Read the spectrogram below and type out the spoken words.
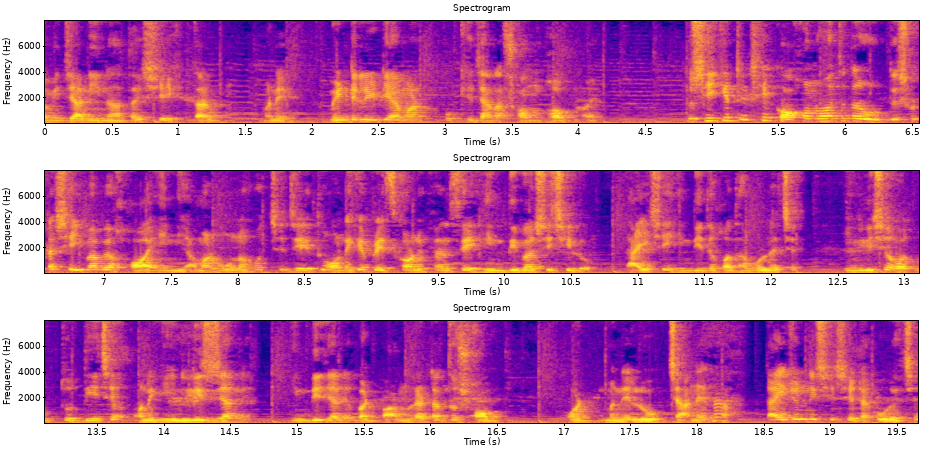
আমি জানি না, তাই সে তার মানে মেন্টালিটি আমার পক্ষে জানা সম্ভব নয়। তো সেই ক্ষেত্রে সে কখনো হয়তো তার উদ্দেশ্যটা সেইভাবে হয়নি। আমার মনে হচ্ছে যেহেতু অনেকে প্রেস কনফারেন্সে হিন্দিভাষী ছিল, তাই সে হিন্দিতে কথা বলেছে। ইংলিশে উত্তর দিয়েছে, অনেকে ইংলিশ জানে, হিন্দি জানে বাট বাংলাটা তো সব মানে লোক জানে না। তাই জন্য সে সেটা করেছে।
